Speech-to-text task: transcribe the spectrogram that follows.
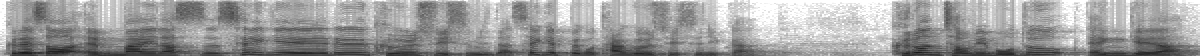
그래서 n-세 개를 그을 수 있습니다. 세개 빼고 다 그을 수 있으니까. 그런 점이 모두 n개야.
